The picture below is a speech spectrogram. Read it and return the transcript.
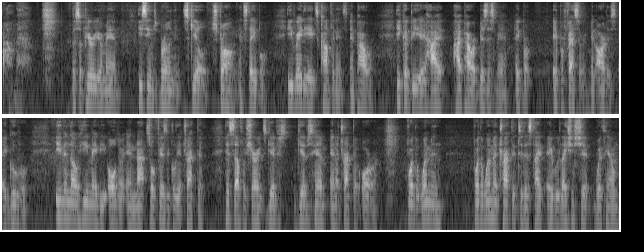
Oh man. The superior man. He seems brilliant, skilled, strong, and stable. He radiates confidence and power. He could be a high high powered businessman, a pro, a professor, an artist, a guru. Even though he may be older and not so physically attractive, his self assurance gives gives him an attractive aura. For the women for the women attracted to this type, a relationship with him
